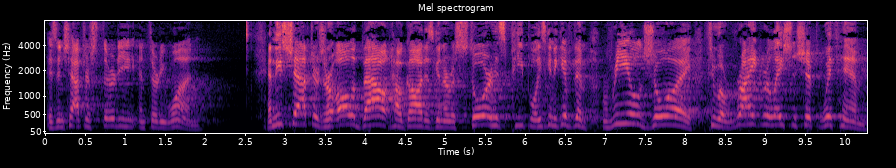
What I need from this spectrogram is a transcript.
is in chapters 30 and 31. And these chapters are all about how God is going to restore his people. He's going to give them real joy through a right relationship with him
